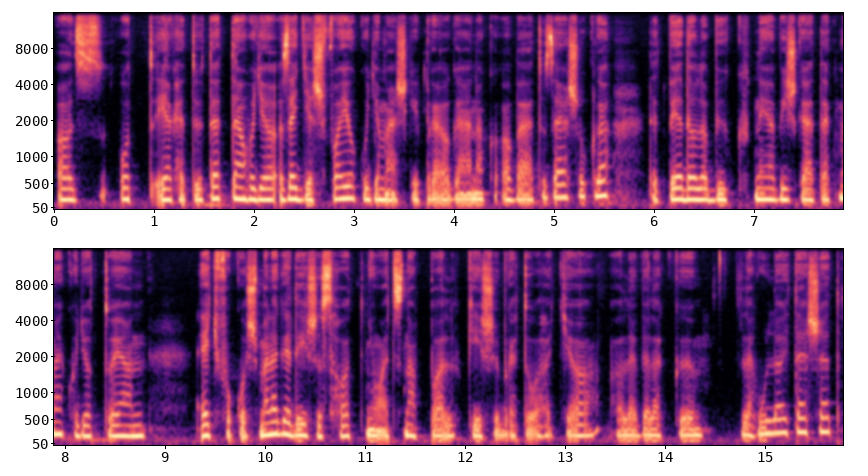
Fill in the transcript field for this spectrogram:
az ott érhető tetten, hogy az egyes fajok ugye másképp reagálnak a változásokra. Tehát például a bükknél vizsgálták meg, hogy ott olyan egyfokos melegedés, az 6-8 nappal későbbre tolhatja a levelek lehullajtását,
